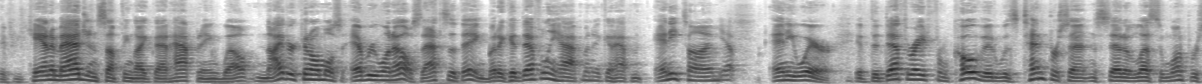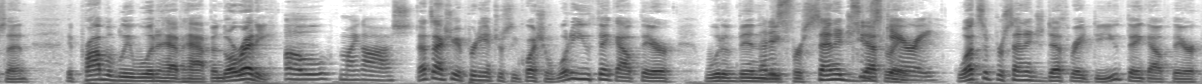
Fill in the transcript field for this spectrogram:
if you can't imagine something like that happening, well, neither can almost everyone else. That's the thing. But it could definitely happen. It can happen anytime, Yep. anywhere. If the death rate from COVID was 10% instead of less than 1%, it probably would have happened already. Oh my gosh. That's actually a pretty interesting question. What do you think out there would have been That the percentage too death scary. rate? What's the percentage death rate do you think out there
